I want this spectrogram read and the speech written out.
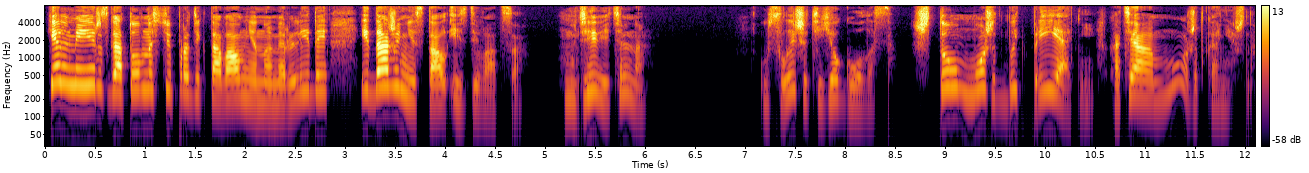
Кельмейр с готовностью продиктовал мне номер Лиды и даже не стал издеваться. Удивительно услышать ее голос. Что может быть приятней? Хотя, может, конечно.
